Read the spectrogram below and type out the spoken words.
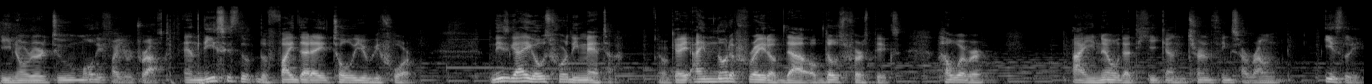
in order to modify your draft. And this is the, the fight that I told you before. This guy goes for the meta, okay? I'm not afraid of that, of those first picks. However, I know that he can turn things around easily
